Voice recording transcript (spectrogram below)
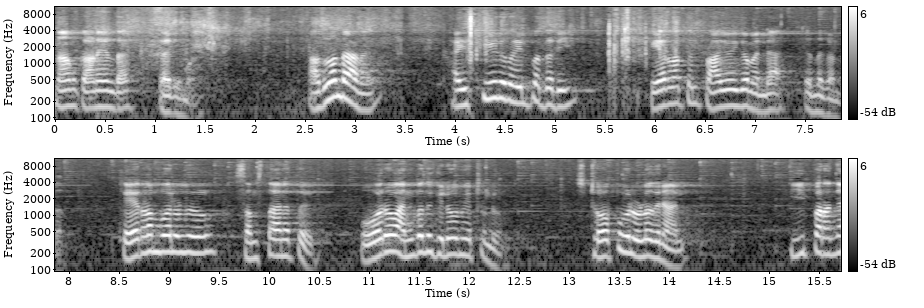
നാം കാണേണ്ട കാര്യമാണ്. അതുകൊണ്ടാണ് ഹൈസ്പീഡ് റെയിൽ പദ്ധതി കേരളത്തിൽ പ്രായോഗികമല്ല എന്ന് കണ്ടത്. കേരളം പോലുള്ളൊരു സംസ്ഥാനത്ത് ഓരോ അൻപത് കിലോമീറ്ററിലും സ്റ്റോപ്പുകൾ ഉള്ളതിനാൽ ഈ പറഞ്ഞ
